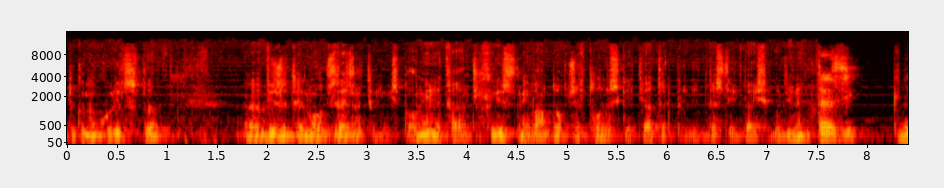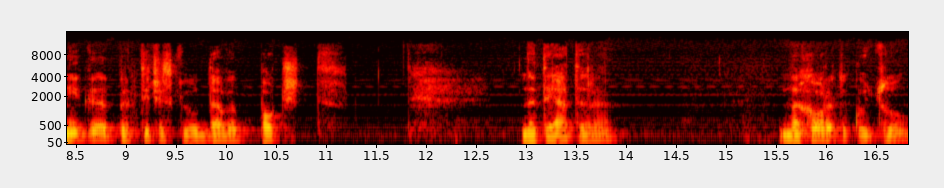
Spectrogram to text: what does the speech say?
Тук на корицата виждате едно от звездните му изпълнения. Това е Антихрист на Иван Добчев в Пловдивския театър преди 220 години. Тази книга практически отдава почет на театъра, на хората, които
